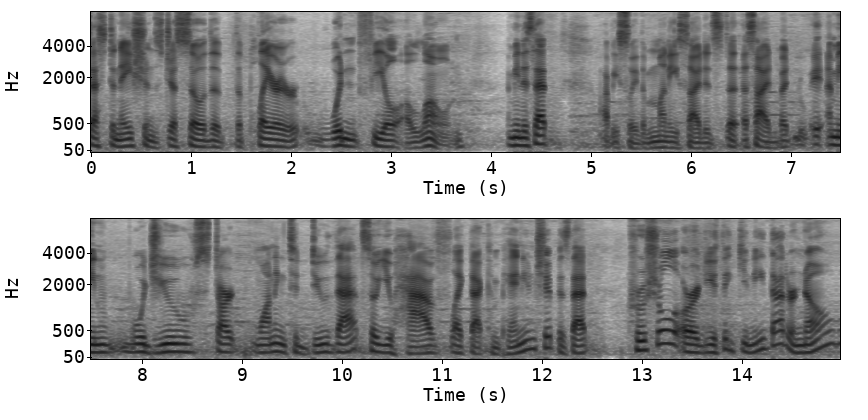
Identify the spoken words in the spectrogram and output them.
destinations just so the, the player wouldn't feel alone. I mean, is that obviously the money side is aside, but I mean, would you start wanting to do that so you have like that companionship? Is that crucial, or do you think you need that, or no?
